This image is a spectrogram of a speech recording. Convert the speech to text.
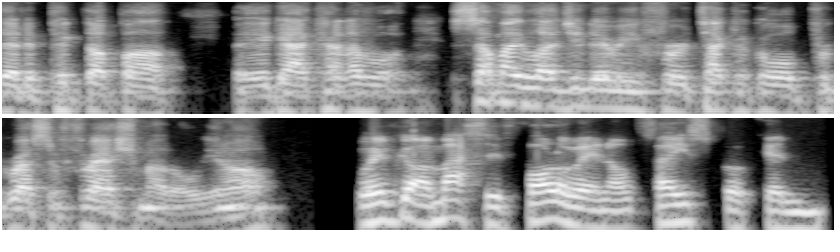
that it picked up uh it got kind of semi-legendary for technical progressive thrash metal, you know. We've got a massive following on Facebook and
